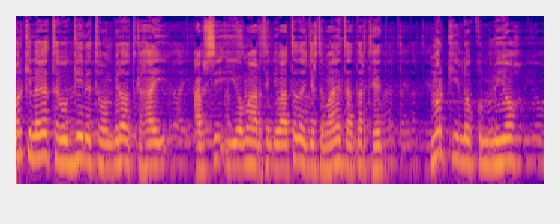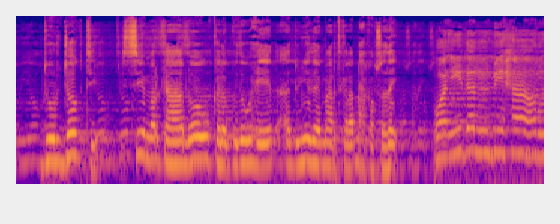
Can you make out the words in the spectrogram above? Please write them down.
Markii laga tago geela hay cabsi iyo maaragtay dhibaatada jirta maalintaa darteed markii la kulmiyo duurjoogti si markaa loogu kala gudo wixii adduunyada maarata kala dhex qabsaday. Wida albixaaru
